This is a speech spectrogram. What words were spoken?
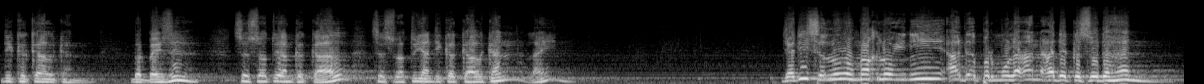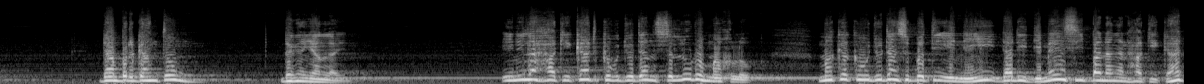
Dikekalkan. Berbeza. Sesuatu yang kekal, sesuatu yang dikekalkan lain. Jadi seluruh makhluk ini ada permulaan, ada kesudahan dan bergantung dengan yang lain. Inilah hakikat kewujudan seluruh makhluk. Maka kewujudan seperti ini dari dimensi pandangan hakikat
